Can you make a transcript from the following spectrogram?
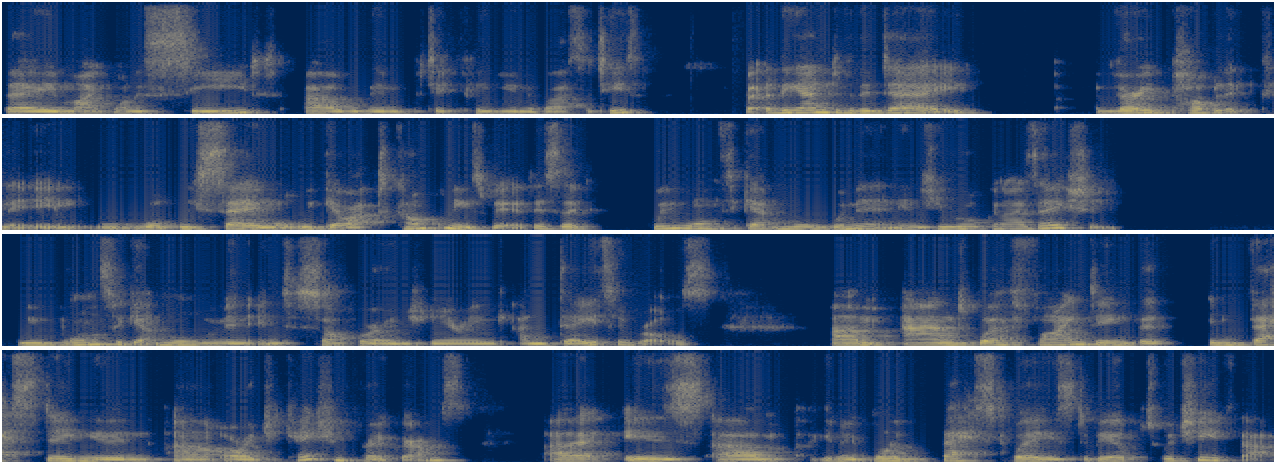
They might want to seed uh, within particular universities, but at the end of the day, very publicly, what we say and what we go out to companies with is that we want to get more women into your organization we want to get more women into software engineering and data roles. Um, and we're finding that investing in uh, our education programs uh, is um, you know, one of the best ways to be able to achieve that.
